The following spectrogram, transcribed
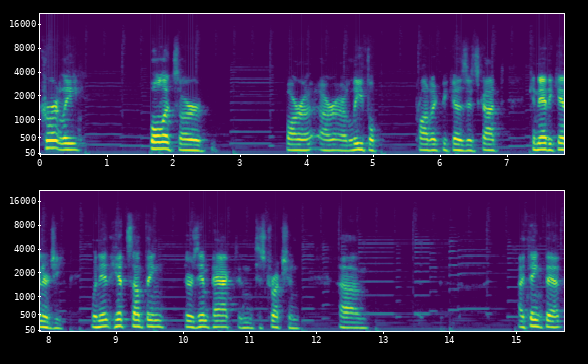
currently bullets are are, are a lethal product because it's got kinetic energy when it hits something there's impact and destruction um, i think that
